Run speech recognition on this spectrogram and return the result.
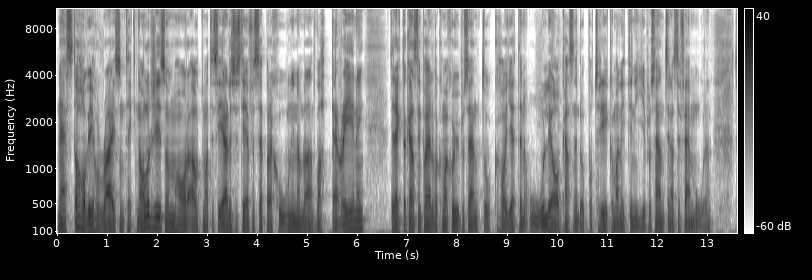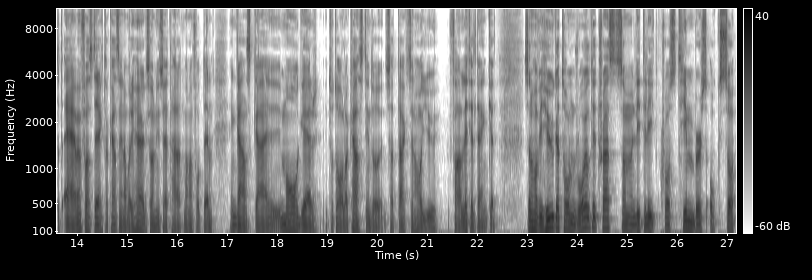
Nästa har vi Horizon Technology som har automatiserade system för separation inom bland annat vattenrening. Direktavkastning på 11,7% och har gett en årlig avkastning då på 3,99% senaste fem åren. Så att även fast direktavkastningen har varit hög så har ni sett här att man har fått en, en ganska eh, mager totalavkastning då, så att aktien har ju fallit helt enkelt. Sen har vi Hugaton Royalty Trust som lite likt Cross Timbers också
